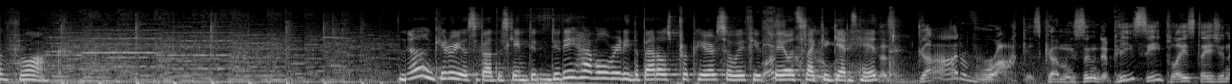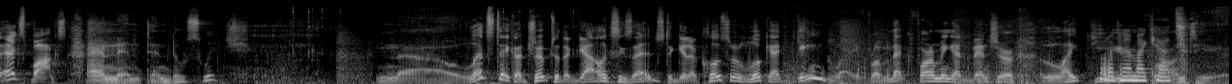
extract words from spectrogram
Of Rock. No, I'm curious about this game. Do, do they have already the battles prepared so if you fail, it's like you get hit? God of Rock is coming soon to PC, PlayStation, Xbox, and Nintendo Switch. Now, let's take a trip to the Galaxy's Edge to get a closer look at gameplay from mech farming adventure Lightyear Looking at my cat. Frontier.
